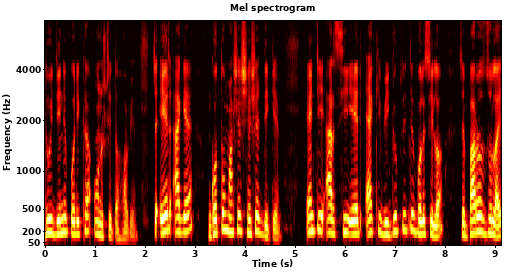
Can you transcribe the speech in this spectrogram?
দুই দিনে পরীক্ষা অনুষ্ঠিত হবে। তো এর আগে গত মাসের শেষের দিকে এনটিআরসি এর এক বিজ্ঞপ্তিতে বলেছিল যে বারো জুলাই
